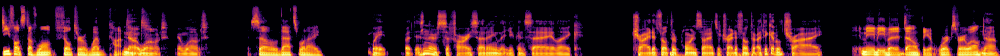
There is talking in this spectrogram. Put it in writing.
default stuff won't filter web content. No, it won't. It won't. So that's what I. Wait, but isn't there a Safari setting that you can say like try to filter porn sites or try to filter? I think it'll try. Maybe, but I don't think it works very well. No,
